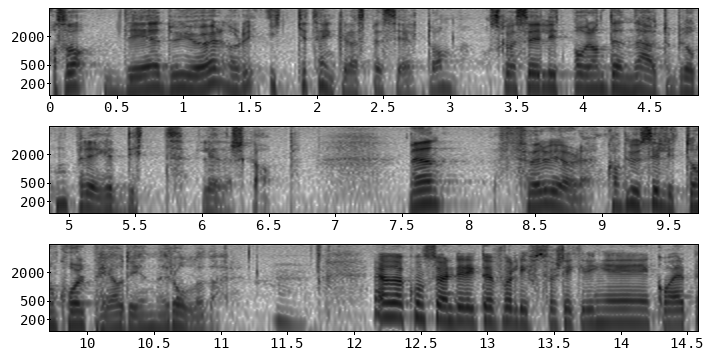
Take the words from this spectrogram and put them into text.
Altså det du gjør når du ikke tenker deg spesielt om. Og skal vi se litt på hvordan denne autopiloten preger ditt lederskap. Men før vi gjør det, kan ikke du si litt om KLP og din rolle der? Jeg er konserndirektør for livsforsikring i KRP.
